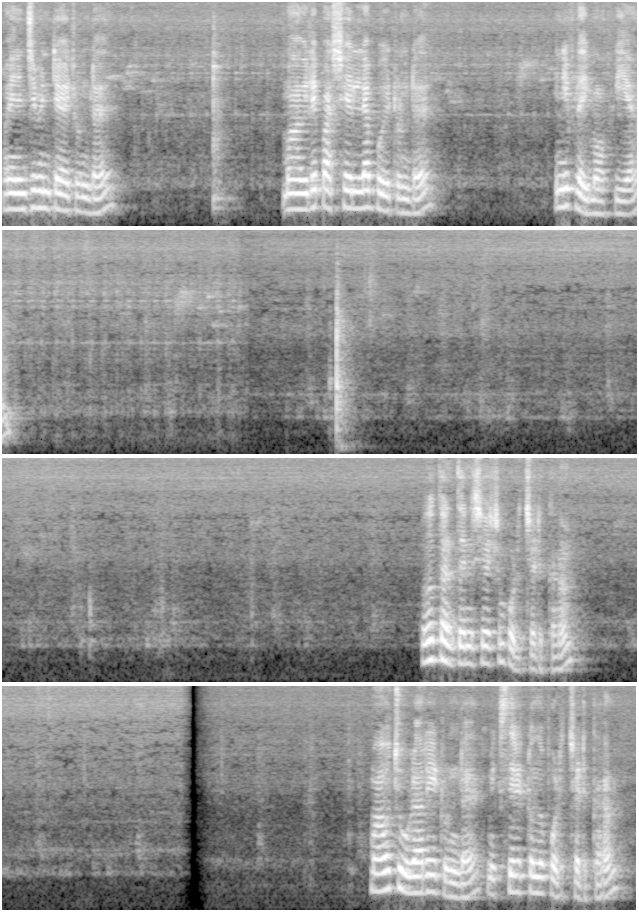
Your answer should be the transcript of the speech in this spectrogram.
പതിനഞ്ച് മിനിറ്റ് ആയിട്ടുണ്ട്. മാവിലെ പശയെല്ലാം പോയിട്ടുണ്ട്. ഇനി ഫ്ലെയിം ഓഫ് ചെയ്യാം. ഒന്ന് തണുത്തതിന് ശേഷം പൊടിച്ചെടുക്കാം. മാവ് ചൂടാറിയിട്ടുണ്ട്. മിക്സിയിലിട്ടൊന്ന് പൊടിച്ചെടുക്കാം.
